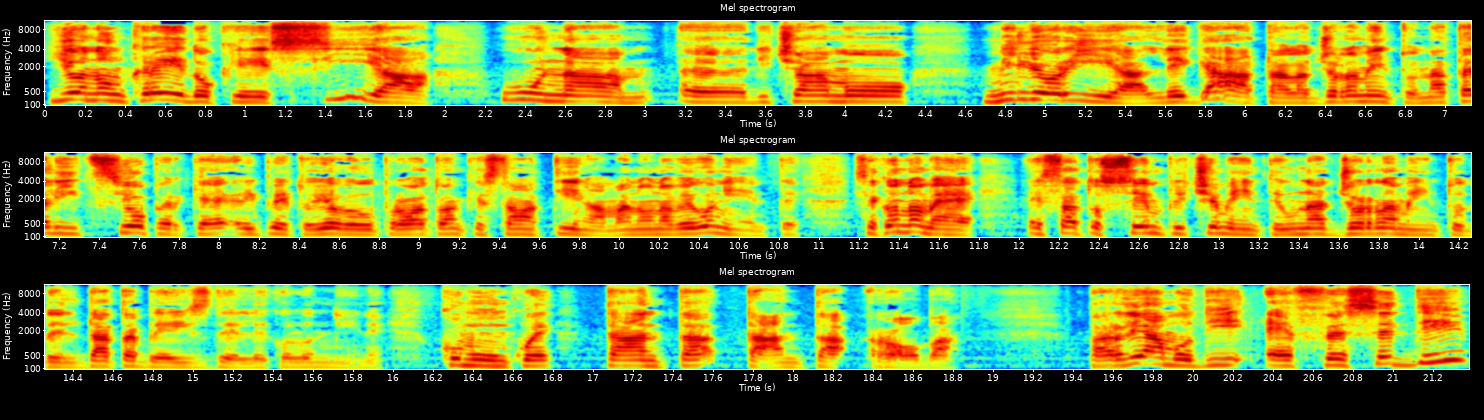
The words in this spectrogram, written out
Io non credo che sia una, eh, diciamo, miglioria legata all'aggiornamento natalizio perché, ripeto, io avevo provato anche stamattina ma non avevo niente. Secondo me è stato semplicemente un aggiornamento del database delle colonnine. Comunque, tanta, tanta roba. Parliamo di FSD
